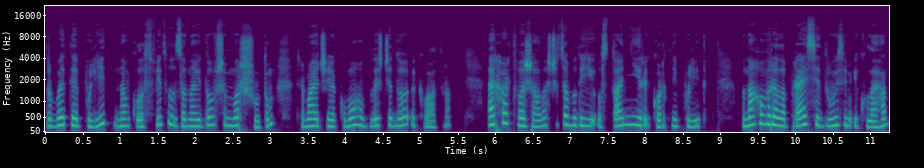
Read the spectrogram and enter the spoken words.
зробити політ навколо світу за найдовшим маршрутом, тримаючи якомога ближче до екватора. Ерхард вважала, що це буде її останній рекордний політ. Вона говорила пресі, друзям і колегам,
